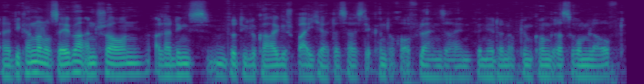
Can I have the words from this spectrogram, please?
Äh, die kann man auch selber anschauen, allerdings wird die lokal gespeichert, das heißt, ihr könnt auch offline sein, wenn ihr dann auf dem Kongress rumlauft.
